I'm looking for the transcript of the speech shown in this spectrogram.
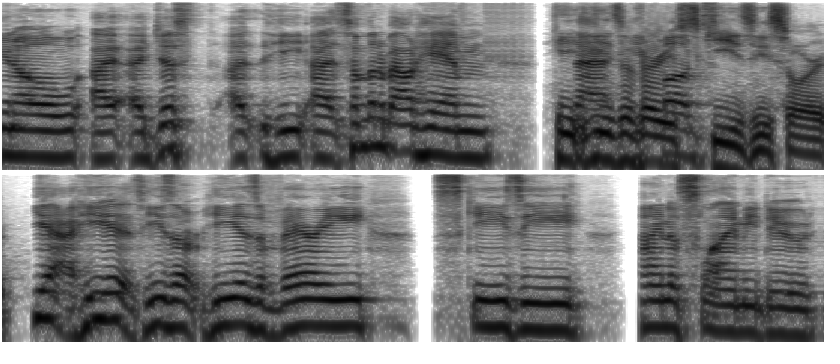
you know, I I just uh, he uh, something about him He, he's a he very bugs- skeezy sort. Yeah, he is. He's a he is a very skeezy kind of slimy dude.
